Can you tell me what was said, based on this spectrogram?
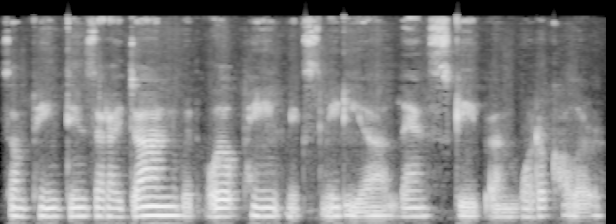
some paintings that I done with oil paint, mixed media, landscape, and watercolor,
